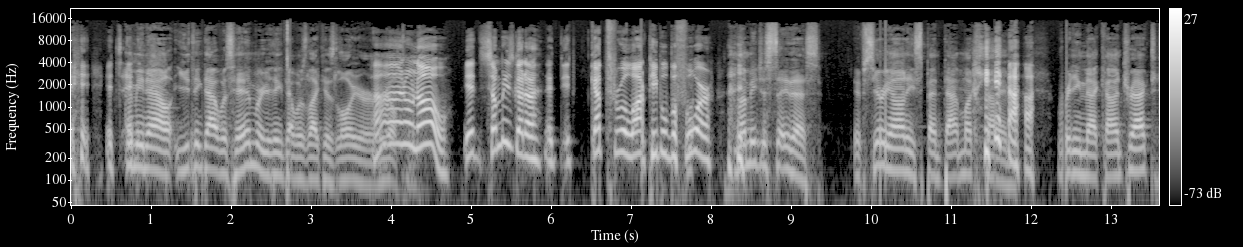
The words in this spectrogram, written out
it's I mean, now you think that was him, or you think that was like his lawyer? I don't know. It somebody's got to. It, it got through a lot of people before. Let me just say this: if Sirianni spent that much time reading that contract,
